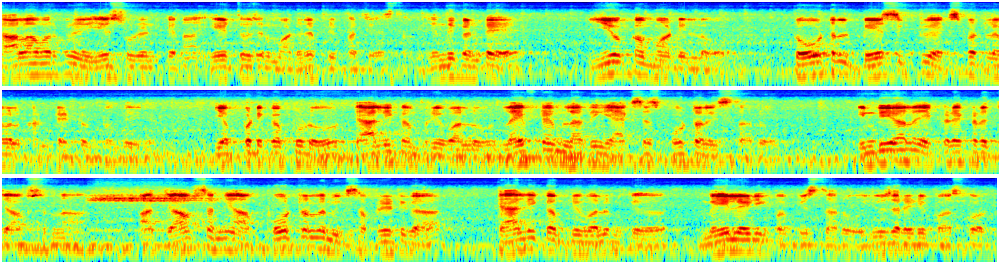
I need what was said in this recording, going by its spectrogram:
చాలా వరకు నేను ఏ స్టూడెంట్కైనా ఎయిట్ థౌజండ్ మాడ్యూలే ప్రిఫర్ చేస్తాను. ఎందుకంటే ఈ యొక్క మాడ్యూల్లో total basic to expert level content ఉంటుంది. ఎప్పటికప్పుడు టాలీ కంపెనీ వాళ్ళు life time learning access portal ఇస్తారు. ఇండియాలో ఎక్కడెక్కడ జాబ్స్ ఉన్నా ఆ జాబ్స్ అన్నీ ఆ పోర్టల్లో మీకు సపరేట్గా టాలీ కంపెనీ వాళ్ళు మీకు మెయిల్ ఐడికి పంపిస్తారు యూజర్ ఐడి పాస్వర్డ్.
